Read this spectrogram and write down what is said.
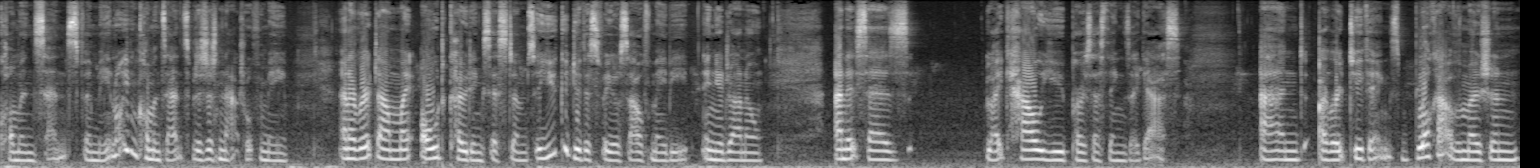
common sense for me. Not even common sense, but it's just natural for me. And I wrote down my old coding system. So you could do this for yourself maybe in your journal. And it says, like, how you process things, I guess and I wrote two things block out of emotion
